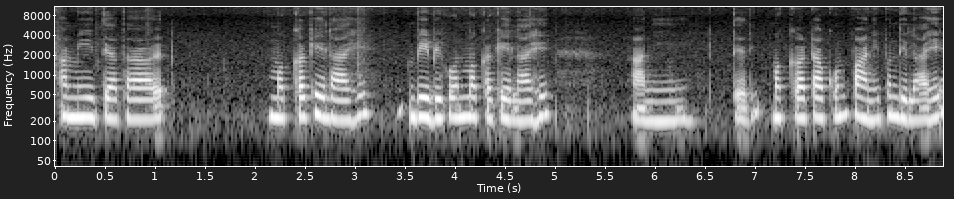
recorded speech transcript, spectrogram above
आम्ही इथे आता मक्का केला आहे. बेबी कॉर्न मक्का केला आहे. आणि ते मक्का टाकून पाणी पण दिलं आहे.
